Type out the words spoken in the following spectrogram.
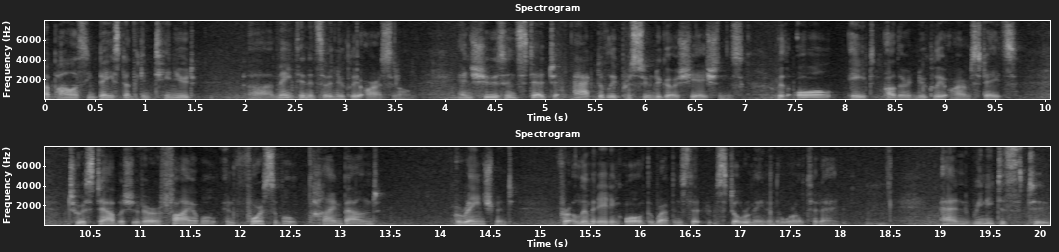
a policy based on the continued uh, maintenance of a nuclear arsenal, and choose instead to actively pursue negotiations with all eight other nuclear armed states to establish a verifiable, enforceable, time-bound arrangement for eliminating all of the weapons that still remain in the world today. And we need to, to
